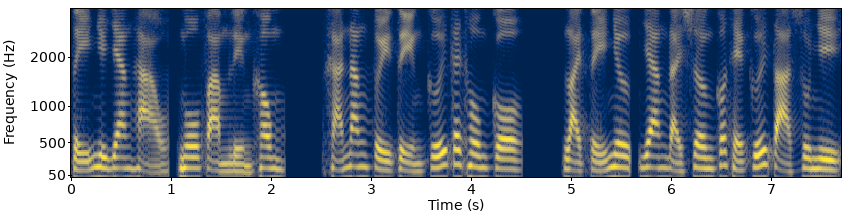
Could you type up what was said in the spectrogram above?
Tỷ như Giang Hạo, Ngô Phạm liền không, khả năng tùy tiện cưới cái thôn cô, lại tỷ như, Giang Đại Sơn có thể cưới tạ Su Nhi,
